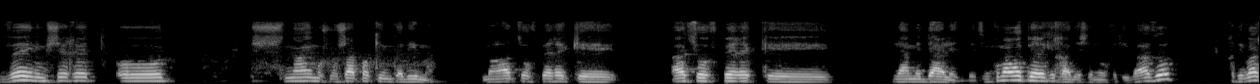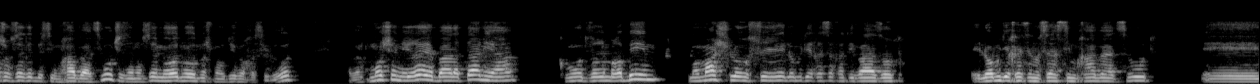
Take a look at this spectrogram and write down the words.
והיא נמשכת עוד שניים או שלושה פרקים קדימה. כלומר, עד סוף פרק, אה, עד סוף פרק אה, ל"ד בעצם. כלומר, עוד פרק אחד יש לנו בחטיבה הזאת, חטיבה שעוסקת בשמחה ועצמות, שזה נושא מאוד מאוד משמעותי בחסידות, אבל כמו שנראה, בעל התניא, כמו דברים רבים, ממש לא עושה, לא מתייחס לחטיבה הזאת, לא מתייחס לנושא השמחה והעצמות אה,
